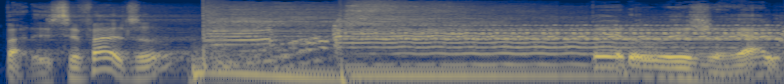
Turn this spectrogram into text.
Parece falso pero es real.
